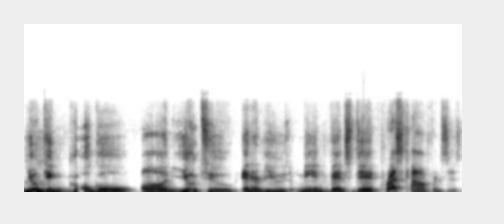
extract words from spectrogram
You mm-hmm. can Google on YouTube interviews me and Vince did press conferences.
